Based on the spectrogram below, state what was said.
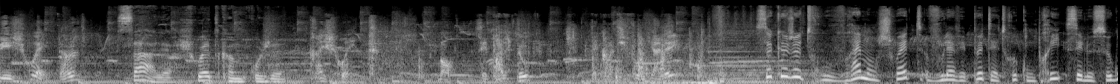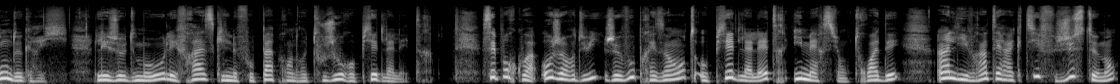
Il est chouette, hein Ça a l'air chouette comme projet. Très chouette. Bon, c'est pas le tout, mais quand il faut y aller... Ce que je trouve vraiment chouette, vous l'avez peut-être compris, c'est le second degré. Les jeux de mots, les phrases qu'il ne faut pas prendre toujours au pied de la lettre. C'est pourquoi aujourd'hui, je vous présente au pied de la lettre Immersion 3D, un livre interactif justement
